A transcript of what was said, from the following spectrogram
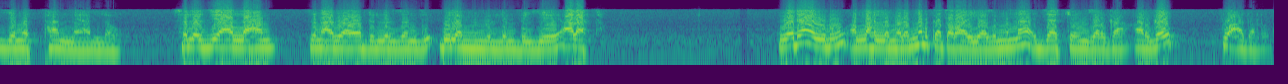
እየመታን ነው ያለው ስለዚህ አላህን ዝናብ ያወርድልን ዘንድ ቢለምኑልን ብዬ አላቸው ወዲያውኑ አላህን ለመለመን ቀጠሮ አያዝምና እጃቸውን ዘርጋ አርገው ዱዓ አደረጉ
